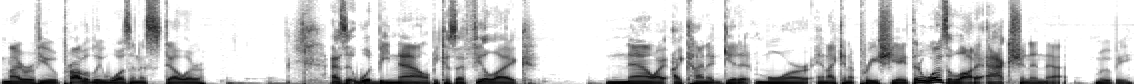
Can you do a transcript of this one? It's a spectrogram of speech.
my review probably wasn't as stellar as it would be now because I feel like now I, I kind of get it more and I can appreciate there was a lot of action in that movie.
